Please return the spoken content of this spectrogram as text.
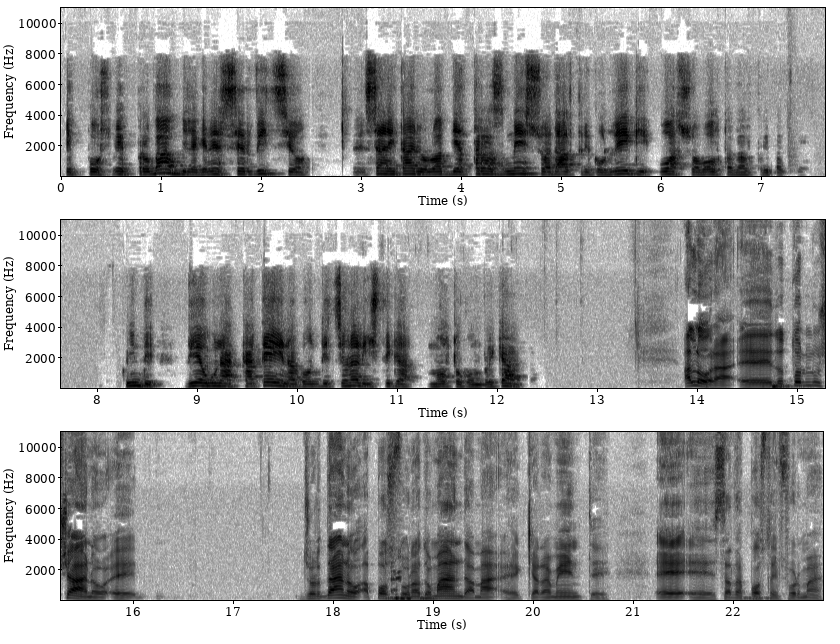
è, pos- è, probabile che nel servizio eh, sanitario lo abbia trasmesso ad altri colleghi o a sua volta ad altri pazienti. Quindi vi è una catena condizionalistica molto complicata. Allora, eh, dottor Luciano, eh, Giordano ha posto una domanda, ma eh, chiaramente è, è, stata posta in forma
